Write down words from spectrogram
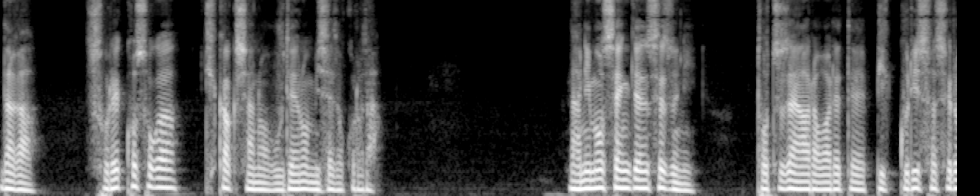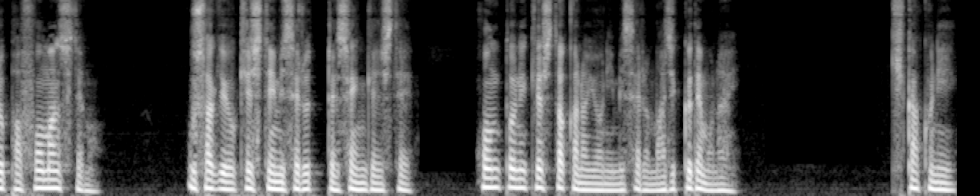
だが、それこそが企画者の腕の見せ所だ。何も宣言せずに突然現れてびっくりさせるパフォーマンスでも、うさぎを消してみせるって宣言して、本当に消したかのように見せるマジックでもない。企画に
